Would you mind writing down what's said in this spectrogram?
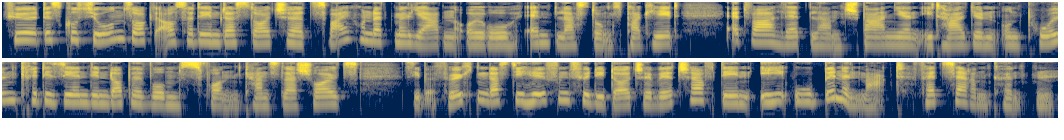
Für Diskussion sorgt außerdem das deutsche 200 Milliarden Euro Entlastungspaket. Etwa Lettland, Spanien, Italien und Polen kritisieren den Doppelwumms von Kanzler Scholz. Sie befürchten, dass die Hilfen für die deutsche Wirtschaft den EU-Binnenmarkt verzerren könnten.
